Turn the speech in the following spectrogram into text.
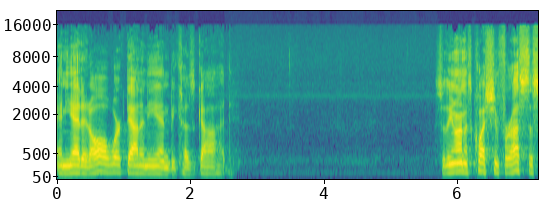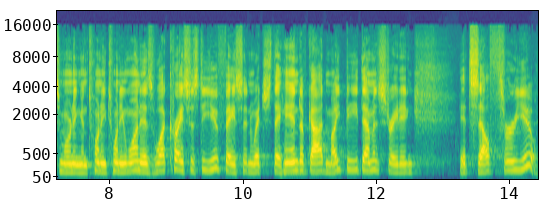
And yet it all worked out in the end because God So, the honest question for us this morning in 2021 is what crisis do you face in which the hand of God might be demonstrating itself through you?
